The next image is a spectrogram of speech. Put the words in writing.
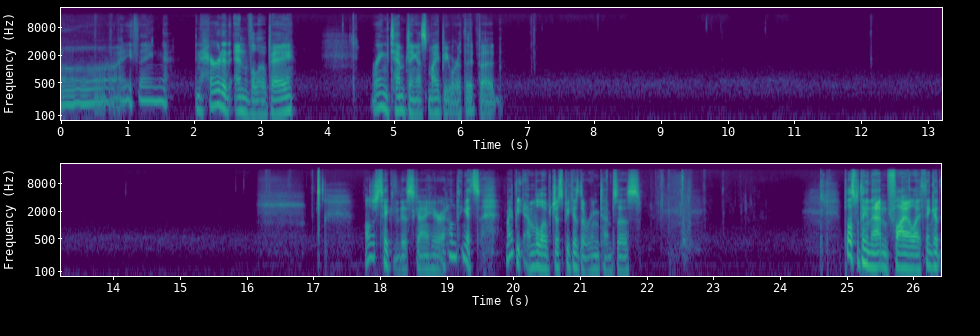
Uh, anything? Inherited envelope, eh? Ring tempting us might be worth it, but I'll just take this guy here. I don't think it's... It might be envelope just because the ring tempts us. Plus, between that and Phial, I think it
